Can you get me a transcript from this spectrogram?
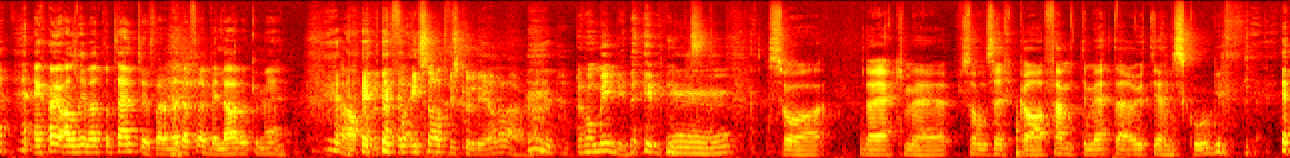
Jeg har jo aldri vært på telttur før. Det var derfor jeg ville ha dere med. ja. Det var derfor jeg sa at vi skulle gjøre det. Det var min idé. Så da gikk vi sånn ca. 50 meter ut i en skog.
